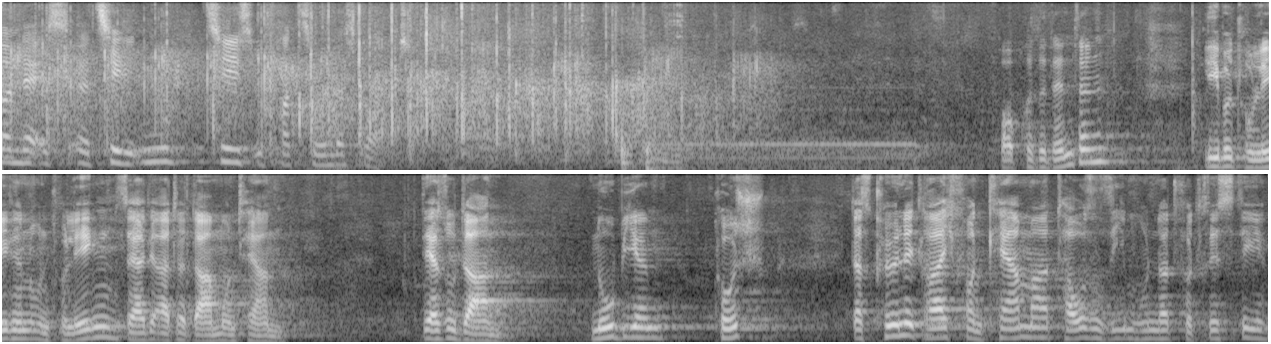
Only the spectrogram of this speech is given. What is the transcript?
von der CDU-CSU-Fraktion das Wort. Frau Präsidentin, liebe Kolleginnen und Kollegen, sehr geehrte Damen und Herren! Der Sudan, Nubien, Kusch, das Königreich von Kerma 1700 vor Christi,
